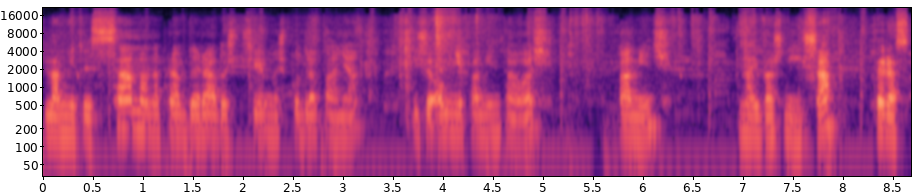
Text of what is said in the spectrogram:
Dla mnie to jest sama naprawdę radość, przyjemność podrapania i że o mnie pamiętałaś. Pamięć najważniejsza. Teraz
